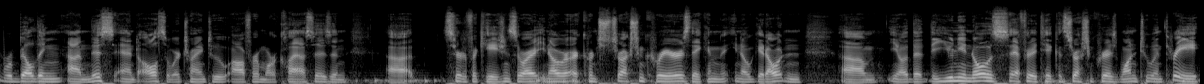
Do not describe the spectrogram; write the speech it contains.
we're building on this end also. We're trying to offer more classes and uh, certifications. So our you know our construction careers, they can you know get out and um, you know the, the union knows after they take construction careers one, two, and three,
